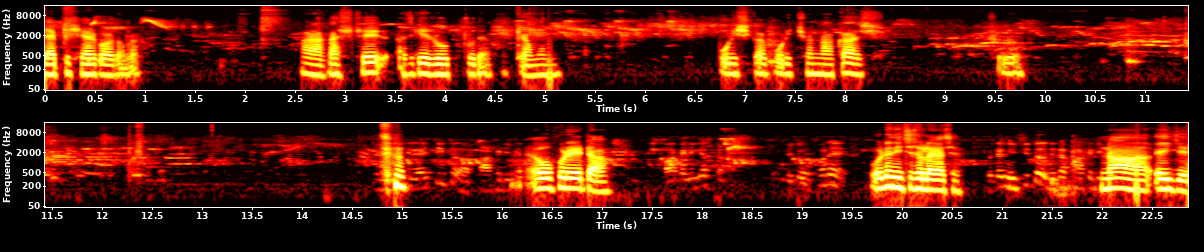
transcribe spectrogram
লাইভটি শেয়ার করো তোমরা। আর আকাশে আজকে রোদ তো দেখো কেমন। পরিষ্কার পরিচ্ছন্ন আকাশ। শুধু ওপরে এটা। ওটা নিচে চলে গেছে। না এই যে।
